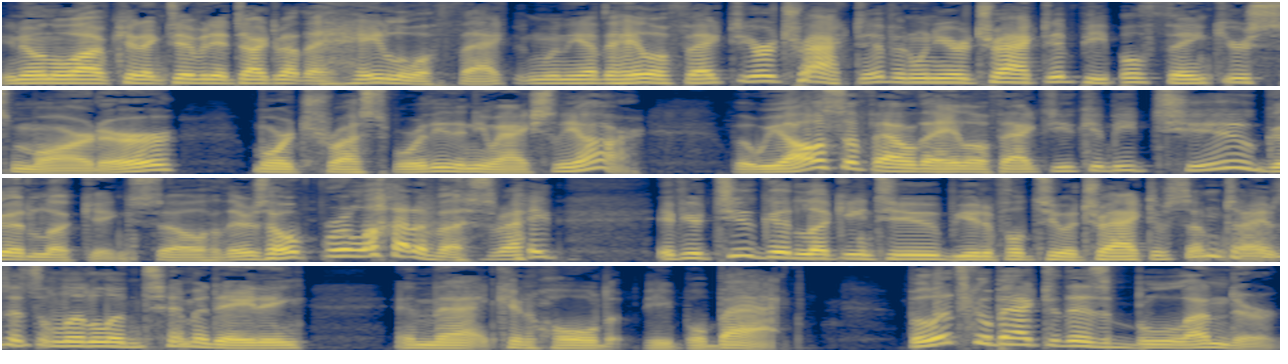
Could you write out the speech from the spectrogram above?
You know, in the law of connectivity, I talked about the halo effect. And when you have the halo effect, you're attractive. And when you're attractive, people think you're smarter, more trustworthy than you actually are. But we also found with the halo effect, you can be too good looking. So there's hope for a lot of us, right? If you're too good looking, too beautiful, too attractive, sometimes it's a little intimidating and that can hold people back. But let's go back to this blunder.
